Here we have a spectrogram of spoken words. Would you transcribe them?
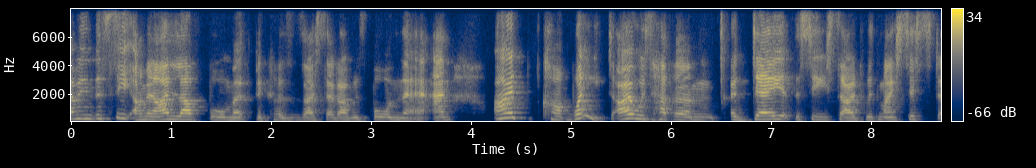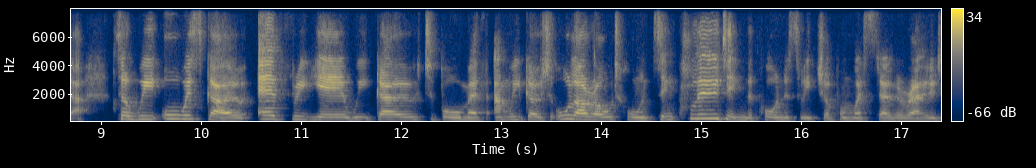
i mean the sea i mean i love bournemouth because as i said i was born there and I can't wait. I always have um, a day at the seaside with my sister. So we always go every year. We go to Bournemouth and we go to all our old haunts, including the Corner Sweet Shop on Westover Road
